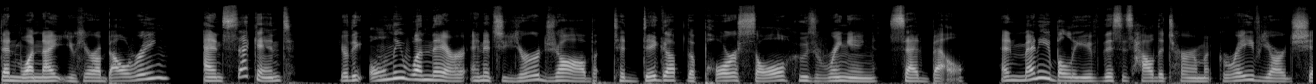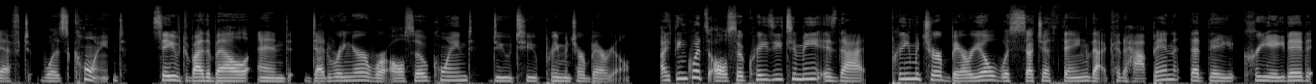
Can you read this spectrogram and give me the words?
Then one night you hear a bell ring. And second, you're the only one there, and it's your job to dig up the poor soul who's ringing said bell. And many believe this is how the term graveyard shift was coined. Saved by the Bell and Dead Ringer were also coined due to premature burial. I think what's also crazy to me is that premature burial was such a thing that could happen that they created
